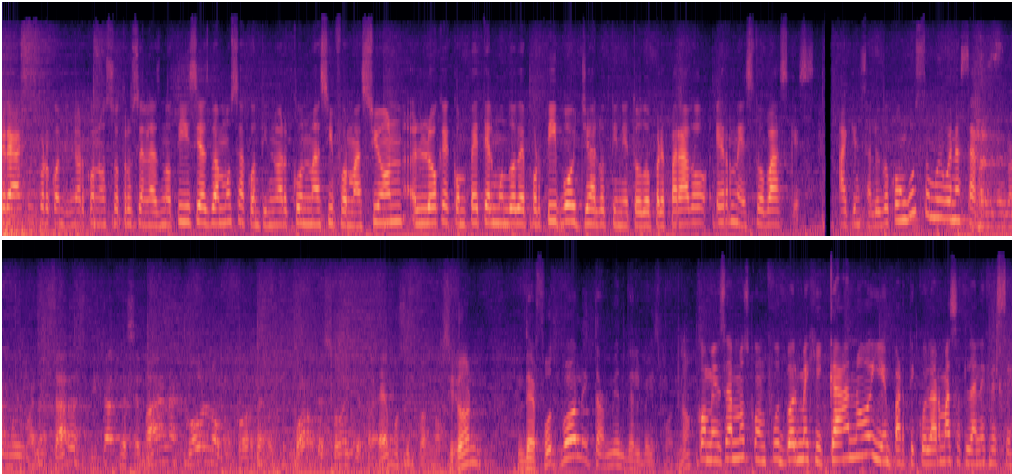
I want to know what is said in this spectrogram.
Gracias por continuar con nosotros en las noticias. Vamos a continuar con más información. Lo que compete al mundo deportivo ya lo tiene todo preparado Ernesto Vázquez, a quien saludo con gusto. Muy buenas tardes. Muy buenas tardes. Mitad de semana con lo mejor de los deportes. Hoy que traemos información de fútbol y también del béisbol, ¿no? Comenzamos con fútbol mexicano y en particular Mazatlán FC.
